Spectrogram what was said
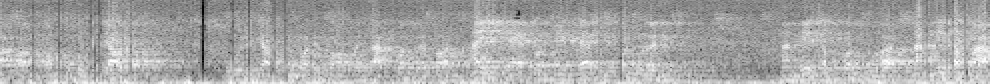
ำสอนของพระพุทธเจ้าพระพุทธเจ้าคนก็ได้บอกไปสั่งคนเดือดร้อนให้แก่ตนเองและบุคคลอื่น นั่นที่ทำคนตัวนั่นที่ทำบาป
